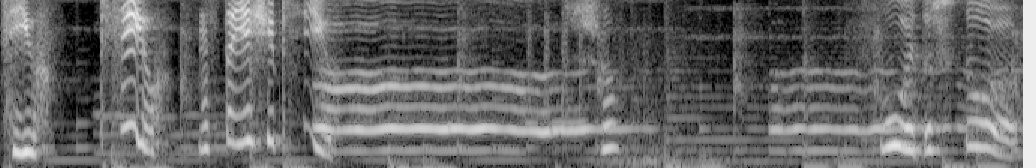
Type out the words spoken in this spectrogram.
Псих! Псих! Настоящий псих! Что? Фу, это что?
